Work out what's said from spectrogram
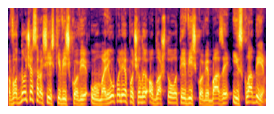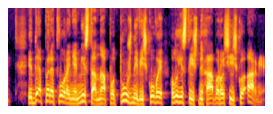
Водночас російські військові у Маріуполі почали облаштовувати військові бази і склади. Іде перетворення міста на потужний військовий логістичний хаб російської армії.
